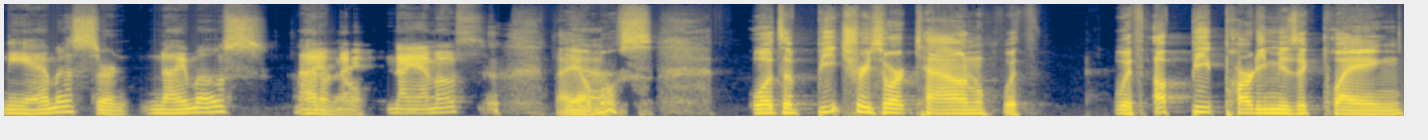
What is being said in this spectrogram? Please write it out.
Niamus or Nimos. I Ni- don't know. Ni- Niamos. Yeah. Niomos. Well, it's a beach resort town with with upbeat party music playing.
